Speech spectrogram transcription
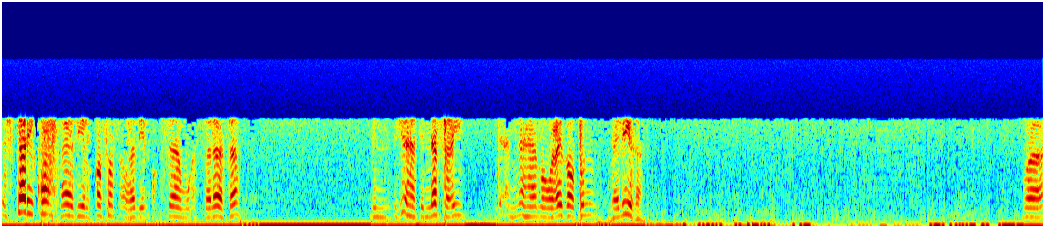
تشترك هذه القصص أو هذه الأقسام الثلاثة من جهة النفع بانها موعظة بليغة. و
